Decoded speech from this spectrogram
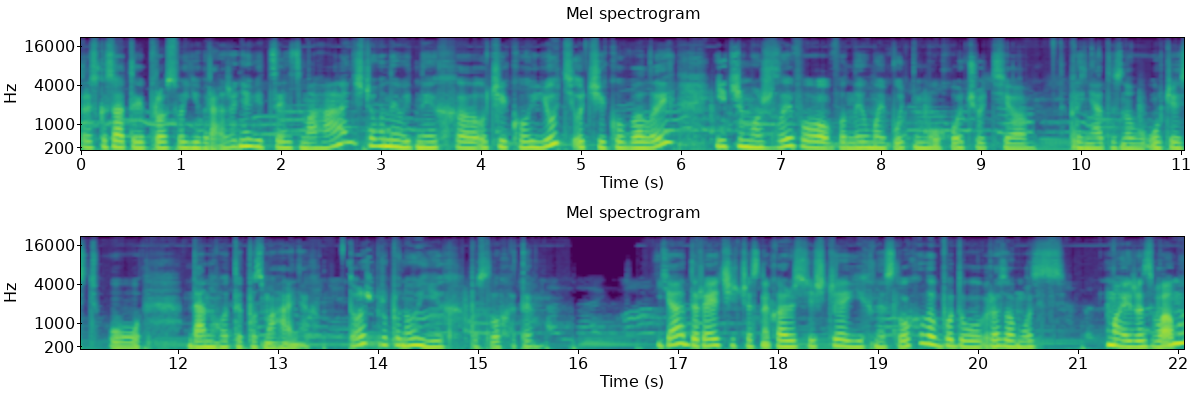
розказати про свої враження від цих змагань, що вони від них е, очікують, очікували, і чи можливо вони в майбутньому хочуть е, прийняти знову участь у даного типу змаганнях. Тож пропоную їх послухати. Я, до речі, чесно кажучи, ще їх не слухала, буду разом ось майже з вами.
